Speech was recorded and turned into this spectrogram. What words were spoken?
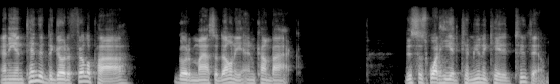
and he intended to go to Philippi, go to Macedonia, and come back. This is what he had communicated to them.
